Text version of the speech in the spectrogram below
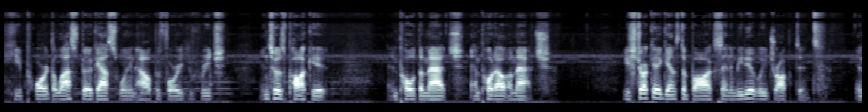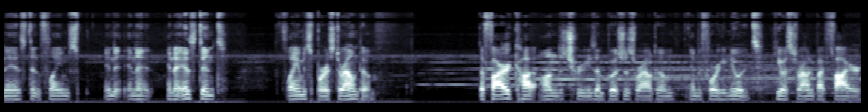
He poured the last bit of gasoline out before he reached into his pocket and pulled the match and pulled out a match. He struck it against the box and immediately dropped it. In an instant, flames in in a, in an instant, flames burst around him. The fire caught on the trees and bushes around him, and before he knew it, he was surrounded by fire.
